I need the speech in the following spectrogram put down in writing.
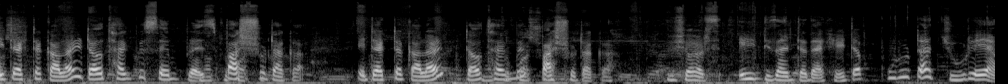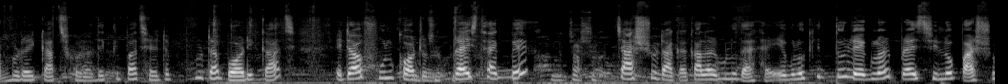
এটা একটা কালার এটাও থাকবে সেম প্রাইস পাঁচশো টাকা। এটা একটা কালার এটাও থাকবে পাঁচশো টাকা। ভিউয়ার্স এই ডিজাইনটা দেখে এটা পুরোটা জুড়ে এমব্রয়ডারি কাজ করা দেখতে পাচ্ছেন? এটা পুরোটা বডি কাজ এটাও ফুল কটন প্রাইস থাকবে চারশো টাকা। কালারগুলো দেখায় এগুলো কিন্তু রেগুলার প্রাইস ছিল পাঁচশো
